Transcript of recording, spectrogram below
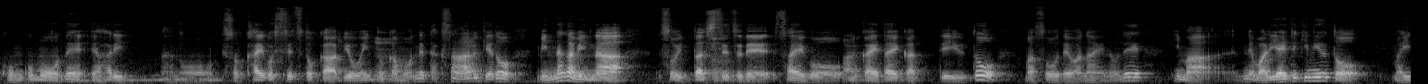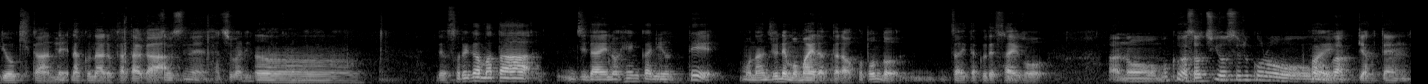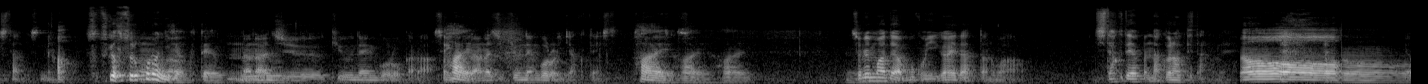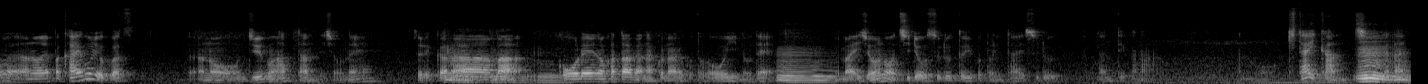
今後もねやはりあのその介護施設とか病院とかもね、たくさんあるけど、みんながみんなそういった施設で最後を迎えたいかっていうと、まあ、そうではないので今、ね、割合的に言うと、まあ、医療機関で亡くなる方が、そうですね。8割うん。でそれがまた時代の変化によってもう何十年も前だったらほとんど在宅で最後あの僕が卒業する頃が逆転したんですね、はい、あ卒業する頃に逆転、うん、79年頃から1979年頃に逆転した。はいはいはい。それまでは僕も意外だったのは自宅でやっぱ亡くなってたのね。あ あのやっぱ介護力はあの十分あったんでしょうね。それから、まあ、高齢の方が亡くなることが多いので、まあ、以上の治療をするということに対するなんていうかな期待感っていうかな、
